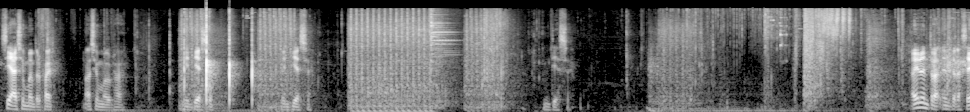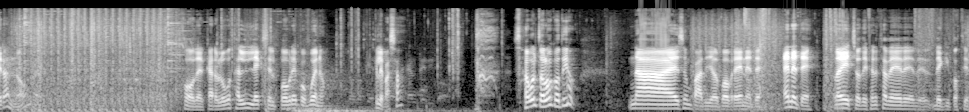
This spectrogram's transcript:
Sí, ha sido un buen prefire. Ha sido un buen prefire. 20 20 20 Hay uno en, traseras, ¿no? Joder, claro, luego está el Lex, el pobre, pues bueno. ¿Qué le pasa? Se ha vuelto loco, tío. Nah, es un patillo, el pobre NT NT, lo he dicho, diferencia de, equipos, tío.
